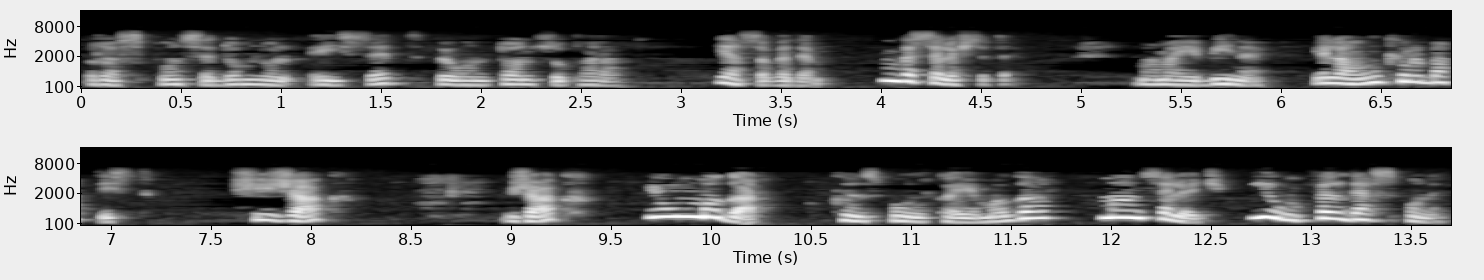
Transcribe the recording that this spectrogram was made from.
răspunse domnul Eiset pe un ton supărat. Ia să vedem. Înveselește-te. Mama e bine. E la unchiul Baptist. Și Jacques? Jacques e un măgar. Când spun că e măgar, mă înțelegi. E un fel de a spune.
